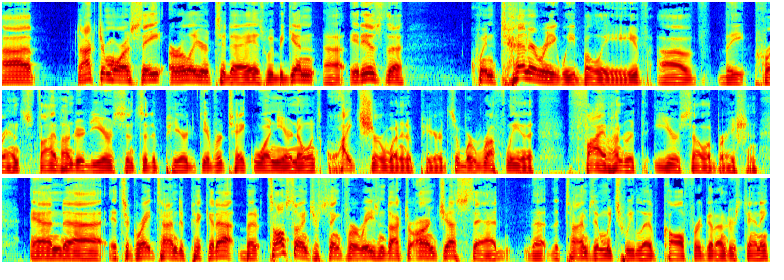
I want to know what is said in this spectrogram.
Uh, Dr. Morrisey, earlier today, as we begin, uh, it is the quintenary, we believe, of the Prince, 500 years since it appeared, give or take one year. No one's quite sure when it appeared, so we're roughly in the 500th year celebration. And uh, it's a great time to pick it up. But it's also interesting for a reason Dr. Arnn just said that the times in which we live call for a good understanding.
